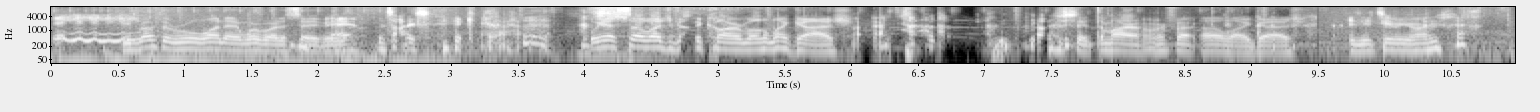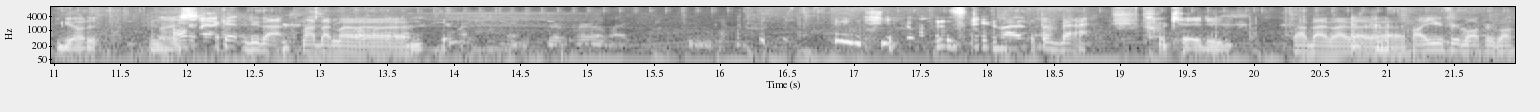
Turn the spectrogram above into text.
You broke the rule one, and we're about to saving. Eh, Toxic. We have so much bad karma. Oh my gosh. oh shit, tomorrow we're fucked. Oh my gosh. Is it 2v1? You got it. Nice. Oh, Nice. I can't do that. My bad. My bad. you want to say right at the back. Okay, dude. My bad. My bad. My bad. Oh, you free ball. Free ball.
